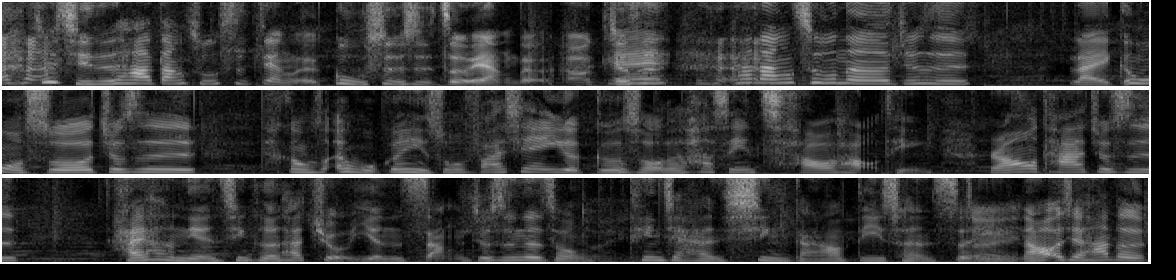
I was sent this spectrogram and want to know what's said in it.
就其实他当初是这样的，故事是这样的，，OK，就是他当初呢，就是来跟我说，就是他跟我说，哎、我跟你说，发现一个歌手，他声音超好听，然后他就是还很年轻，可是他却有烟嗓，就是那种听起来很性感，然后低沉的声音，然后而且他的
